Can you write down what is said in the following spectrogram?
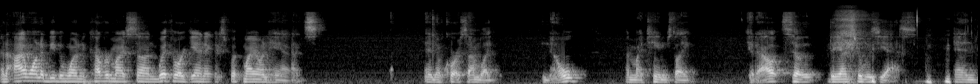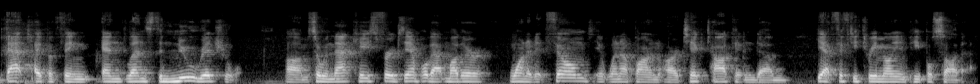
And I want to be the one to cover my son with organics with my own hands. And of course, I'm like, no. And my team's like, get out. So the answer was yes. and that type of thing and lends to new ritual. Um, so in that case, for example, that mother wanted it filmed. It went up on our TikTok, and um, yeah, 53 million people saw that.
